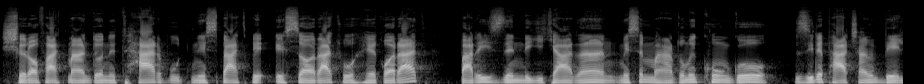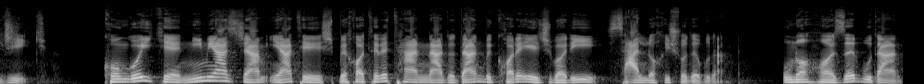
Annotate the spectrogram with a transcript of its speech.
شرافتمندانه تر بود نسبت به اسارت و حقارت برای زندگی کردن مثل مردم کنگو زیر پرچم بلژیک. کنگویی که نیمی از جمعیتش به خاطر تن ندادن به کار اجباری سلاخی شده بودند. اونا حاضر بودن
